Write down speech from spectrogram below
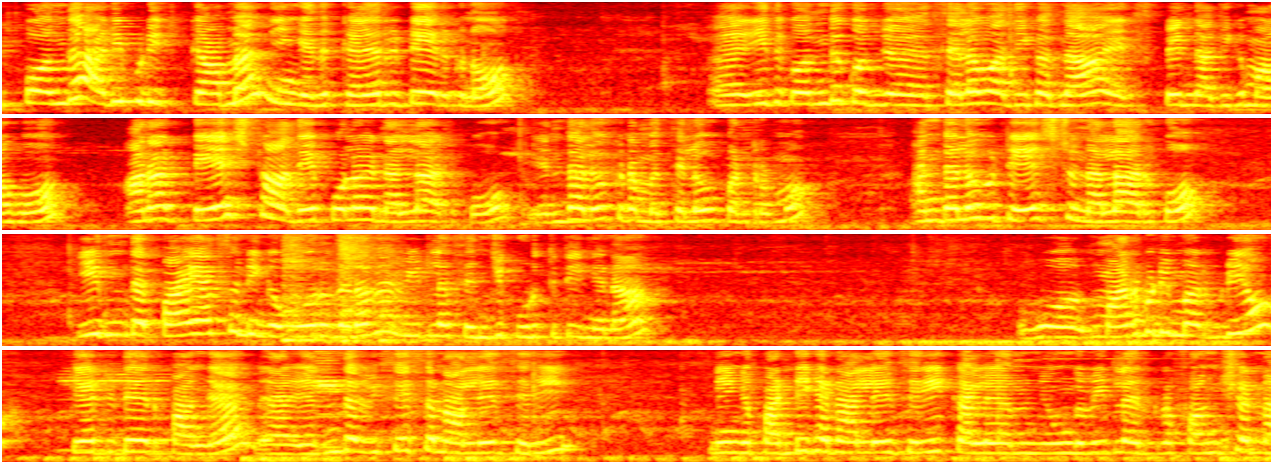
இப்போ வந்து அடிபிடிக்காமல் நீங்கள் இதை கிளறிட்டே இருக்கணும். இதுக்கு வந்து கொஞ்சம் செலவு அதிகம் தான் எக்ஸ்பென்ஸ் அதிகமாகும் ஆனால் டேஸ்ட்டும் அதே போல் நல்லா இருக்கும். எந்த அளவுக்கு நம்ம செலவு பண்ணுறோமோ அந்த அளவுக்கு டேஸ்ட்டு நல்லா இருக்கும். இந்த பாயாசம் நீங்கள் ஒரு தடவை வீட்டில் செஞ்சு கொடுத்துட்டீங்கன்னா ஓ மறுபடி மறுபடியும் கேட்டுகிட்டே இருப்பாங்க. எந்த விசேஷ நாள்லேயும் சரி நீங்கள் பண்டிகை நாள்லேயும் சரி கல் உங்கள் வீட்டில் இருக்கிற ஃபங்க்ஷன்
